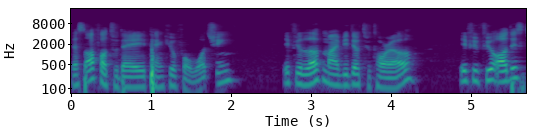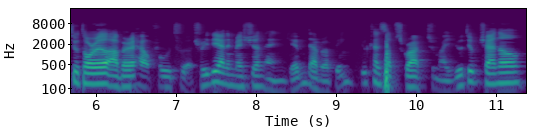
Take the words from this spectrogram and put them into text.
that's all for today. Thank you for watching. If you love my video tutorial, if you feel all these tutorials are very helpful to 3D animation and game developing, you can subscribe to my YouTube channel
